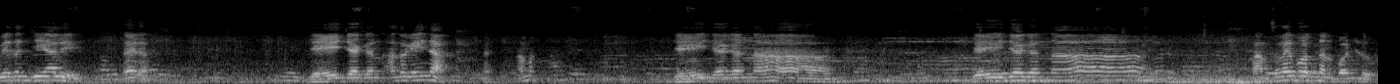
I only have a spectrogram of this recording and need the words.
నివేదన చేయాలి. నాయనా జై జగన్. అందరికి అయిందా? అమ్మా. జై జగన్నా. జై జగన్నా. పంచలేకపోతున్నాను పండ్లు.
